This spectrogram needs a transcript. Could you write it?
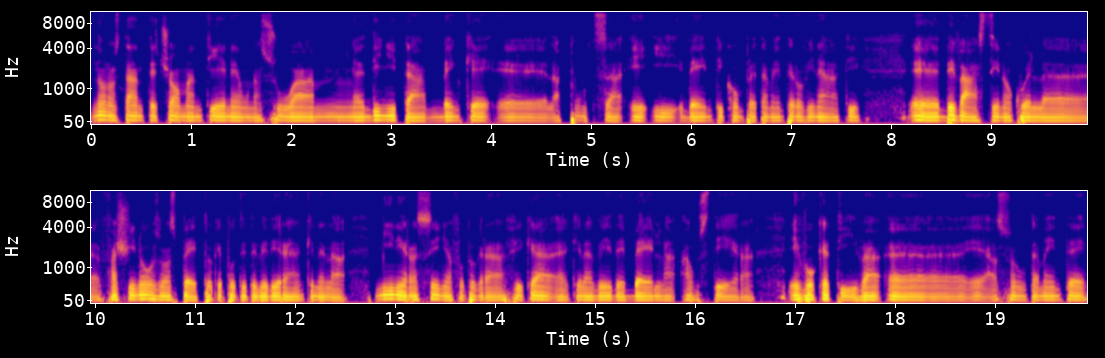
nonostante ciò mantiene una sua mh, mm, dignità benché eh, la puzza e i denti completamente rovinati eh, devastino quel fascinoso aspetto che potete vedere anche nella mini rassegna fotografica eh, che la vede bella, austera, evocativa eh, e assolutamente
